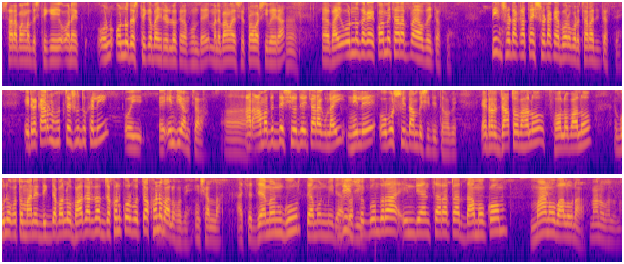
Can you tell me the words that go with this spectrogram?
সারা বাংলাদেশ থেকে অনেক অন্য- দেশ থেকে বাইরের লোকেরা ফোন দেয় মানে বাংলাদেশের প্রবাসী ভাইরা। আহ, ভাই অন্য জায়গায় কমে চারা পাওয়া যাইতেছে। তিনশো টাকা চারশো টাকায় বড় বড় চারা দিতেছে। এটার কারণ হচ্ছে শুধু খালি ওই ইন্ডিয়ান চারা। আর আমাদের দেশীয় যে চারাগুলাই নিলে অবশ্যই দাম বেশি দিতে হবে। এটার জাতও ভালো ফলও ভালো গুণগত মানের দিক দিয়ে ভালো বাজারজাত যখন করব তখনও ভালো হবে ইনশাল্লাহ। আচ্ছা যেমন গুড় তেমন জি। দর্শক বন্ধুরা ইন্ডিয়ান চারাটার দামও কম মানও ভালো না। মানও ভালো না।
